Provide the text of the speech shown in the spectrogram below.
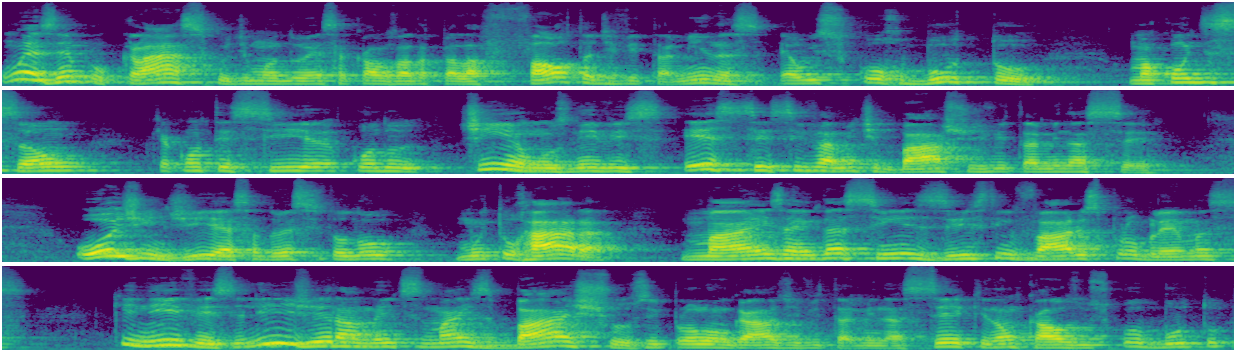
Um exemplo clássico de uma doença causada pela falta de vitaminas é o escorbuto, uma condição que acontecia quando tínhamos níveis excessivamente baixos de vitamina C. Hoje em dia, essa doença se tornou muito rara, mas ainda assim existem vários problemas que níveis ligeiramente mais baixos e prolongados de vitamina C, que não causam escorbuto,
